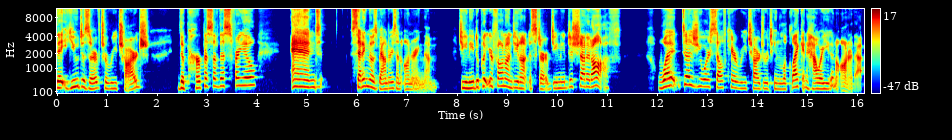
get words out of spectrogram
that you deserve to recharge the purpose of this for you, and setting those boundaries and honoring them. Do you need to put your phone on do not disturb? Do you need to shut it off? What does your self care recharge routine look like, and how are you going to honor that?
